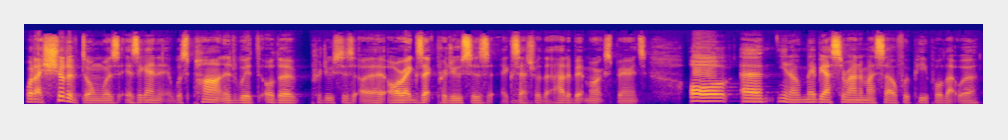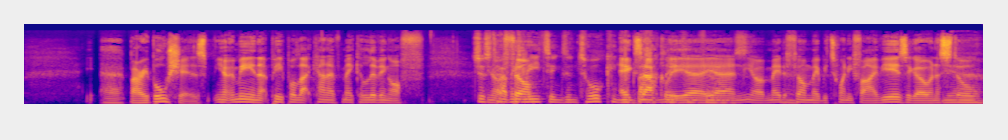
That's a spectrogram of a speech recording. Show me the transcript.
what I should have done was, is again, it was partnered with other producers uh, or exec producers, etc., that had a bit more experience, or uh, you know, maybe I surrounded myself with people that were uh, Barry Bullshitters, you know what I mean? That people that kind of make a living off just you know, having film- meetings and talking exactly yeah yeah and you know I made a film maybe 25 years ago and are still Yeah.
